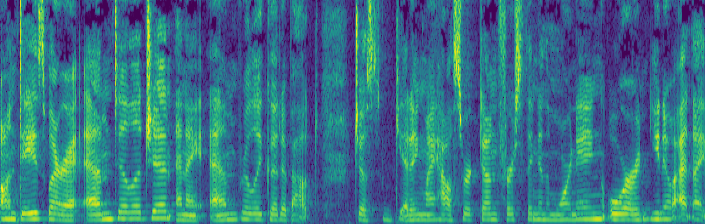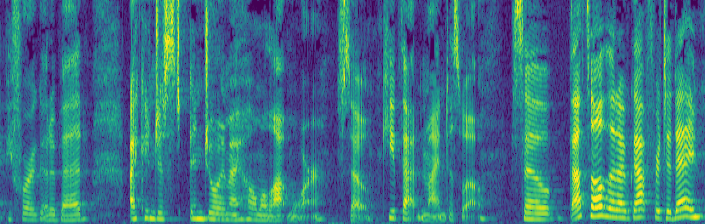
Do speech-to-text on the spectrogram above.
on days where I am diligent and I am really good about just getting my housework done first thing in the morning or, you know, at night before I go to bed, I can just enjoy my home a lot more. So keep that in mind as well. So that's all that I've got for today.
